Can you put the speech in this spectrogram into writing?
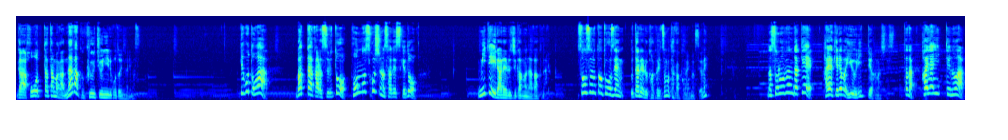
が放った球が長く空中にいることになります。ってことはバッターからするとほんの少しの差ですけど見ていられる時間が長くなる。そうすると当然打たれる確率も高くなりますよね。その分だけ速ければ有利っていう話です。ただ速いっていうのは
